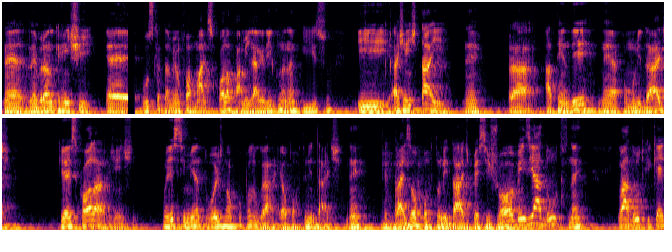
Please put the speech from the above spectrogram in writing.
Né? Lembrando que a gente é, busca também um formato escola família agrícola, né? Isso. E a gente está aí, né, para atender, né, a comunidade, que a escola, gente, conhecimento hoje não ocupa lugar, é oportunidade, né? Você uhum. traz oportunidade para esses jovens e adultos, né? O adulto que quer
